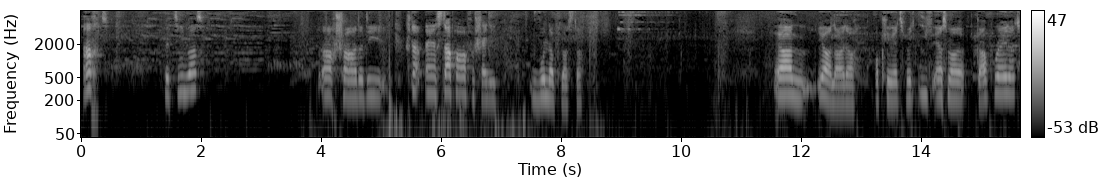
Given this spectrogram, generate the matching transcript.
8. Wir ziehen was. Ach, schade. Die Star, äh, Star Power für Shelly. Wunderpflaster. Ja, ja, leider. Okay, jetzt wird Eve erstmal geupgradet.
